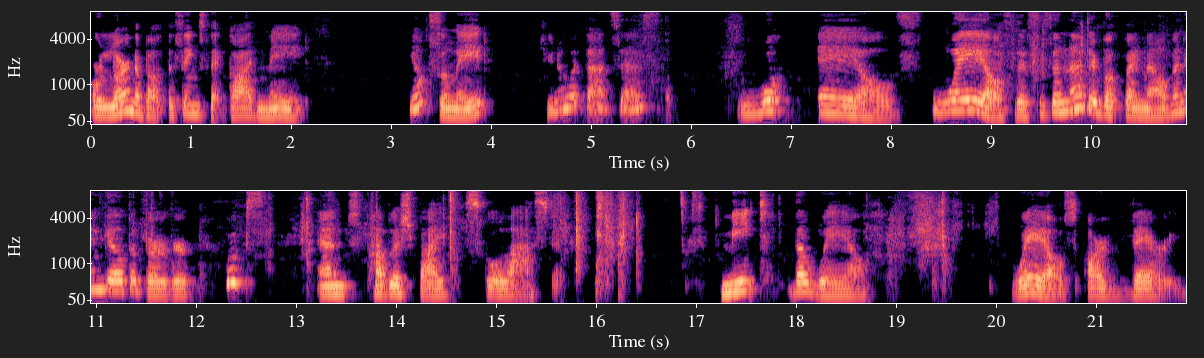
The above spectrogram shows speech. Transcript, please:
or learn about the things that God made. He also made, do you know what that says? Whales. Whales. This is another book by Melvin and Gilda Berger. Oops. And published by Scholastic. Meet the whale. Whales are very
